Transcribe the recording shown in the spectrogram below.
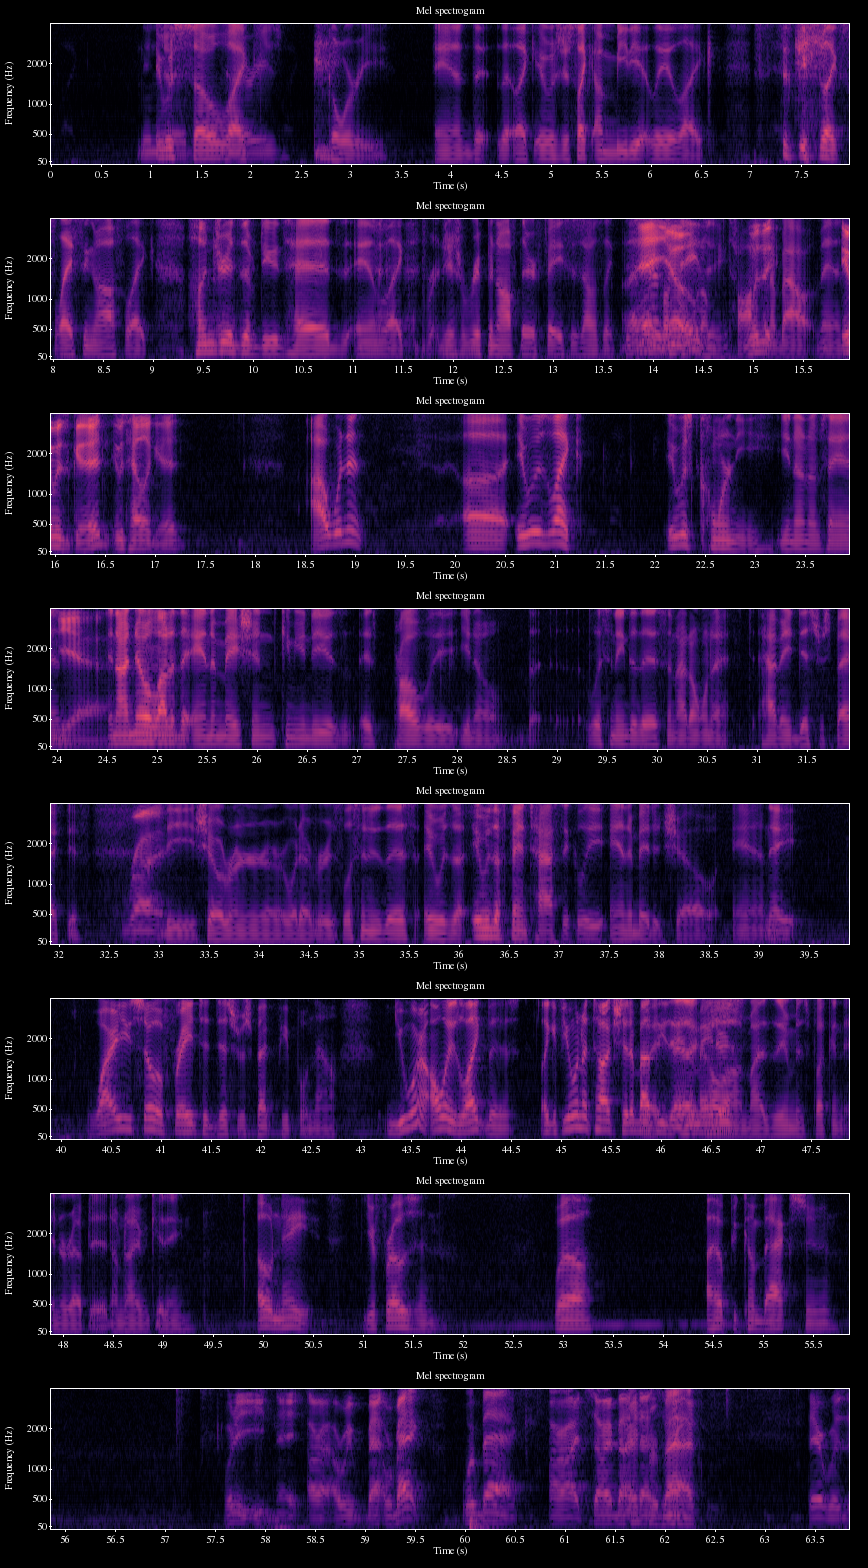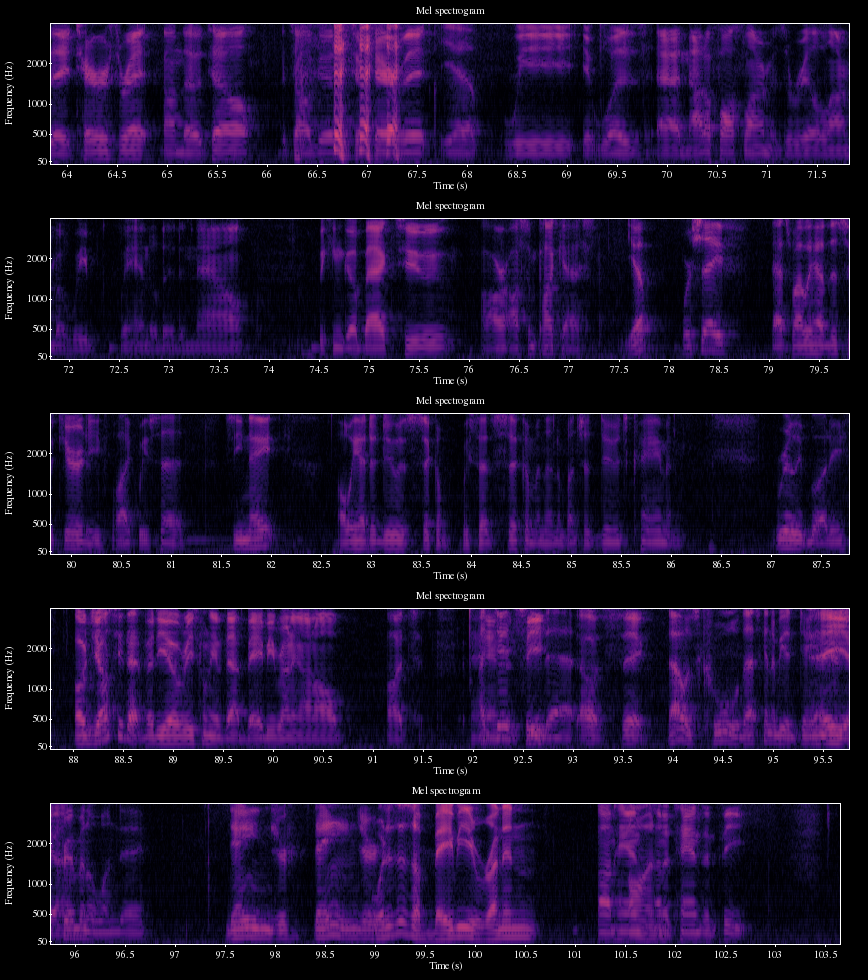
Ninja It was so, like, diaries. gory, and the, the, like it was just like immediately like this dude's like slicing off like hundreds of dudes' heads and like br- just ripping off their faces. I was like, this Hey, is yo. fucking what I'm amazing. talking Was it- about, man. It was good. It was hella good. I wouldn't. Uh, it was like, it was corny. You know what I'm saying? Yeah. And I know a lot of the animation community is is probably you know the, listening to this, and I don't want to have any disrespect if Right. the showrunner or whatever is listening to this. It was a it was a fantastically animated show, and Nate, why are you so afraid to disrespect people now? you weren't always like this. Like if you want to talk shit about Wait, these uh, say animators, Hold on, my Zoom is fucking interrupted. I'm not even kidding. oh Nate, you're frozen. Well, I hope you come back soon. What are you eating, Nate? All right, are we back? We're back. We're back. All right, sorry about Thanks that. for Something- back. There was a terror threat on the hotel. It's all good. We took care of it. Yeah. We it was uh, not a false alarm. It was a real alarm, but we we handled it, and now we can go back to our awesome podcast. Yep. We're safe. That's why we have the security, like we said. See, Nate, all we had to do is sick him. We said sick him, and then a bunch of dudes came and really bloody. Oh, did y'all see that video recently of that baby running on all? Uh, its I hands did see feet? that. That was sick. That was cool. That's gonna be a dangerous Damn. criminal one day. Danger, danger. What is this? A baby running On hands, On- on, its hands and feet,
